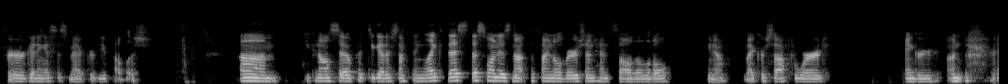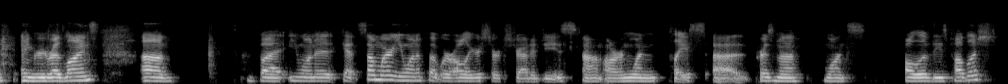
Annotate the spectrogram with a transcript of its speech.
for getting a systematic review published. Um, you can also put together something like this. This one is not the final version, hence all the little, you know, Microsoft Word angry angry red lines. Um, but you want to get somewhere, you want to put where all your search strategies um, are in one place. Uh, Prisma wants all of these published.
